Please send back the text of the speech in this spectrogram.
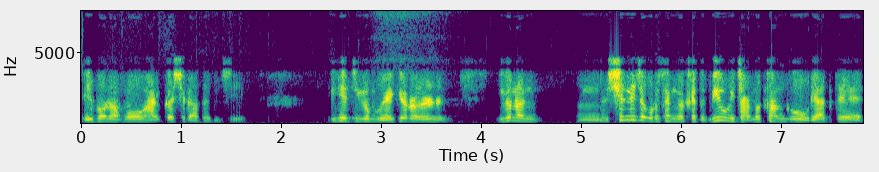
일본은 호응할 것이라든지 이게 지금 외교를 이거는 음, 실리적으로 생각해도 미국이 잘못한 거고 우리한테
